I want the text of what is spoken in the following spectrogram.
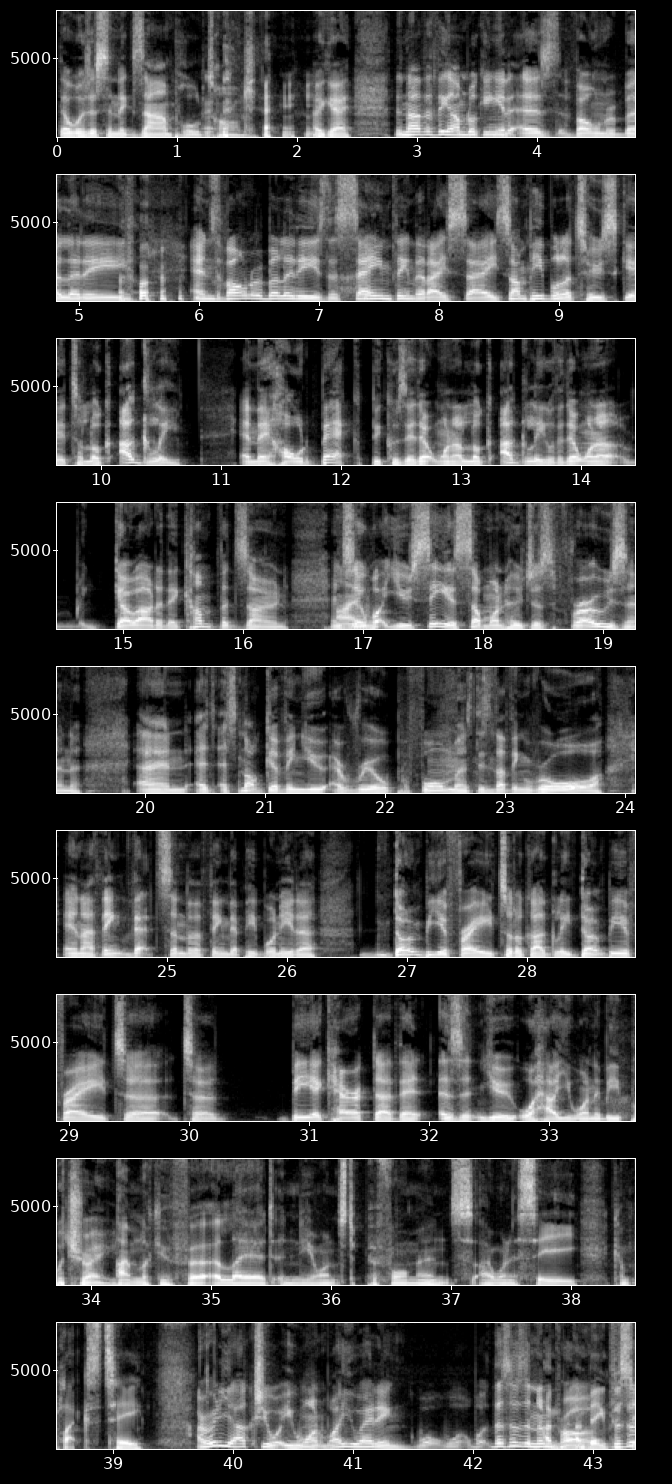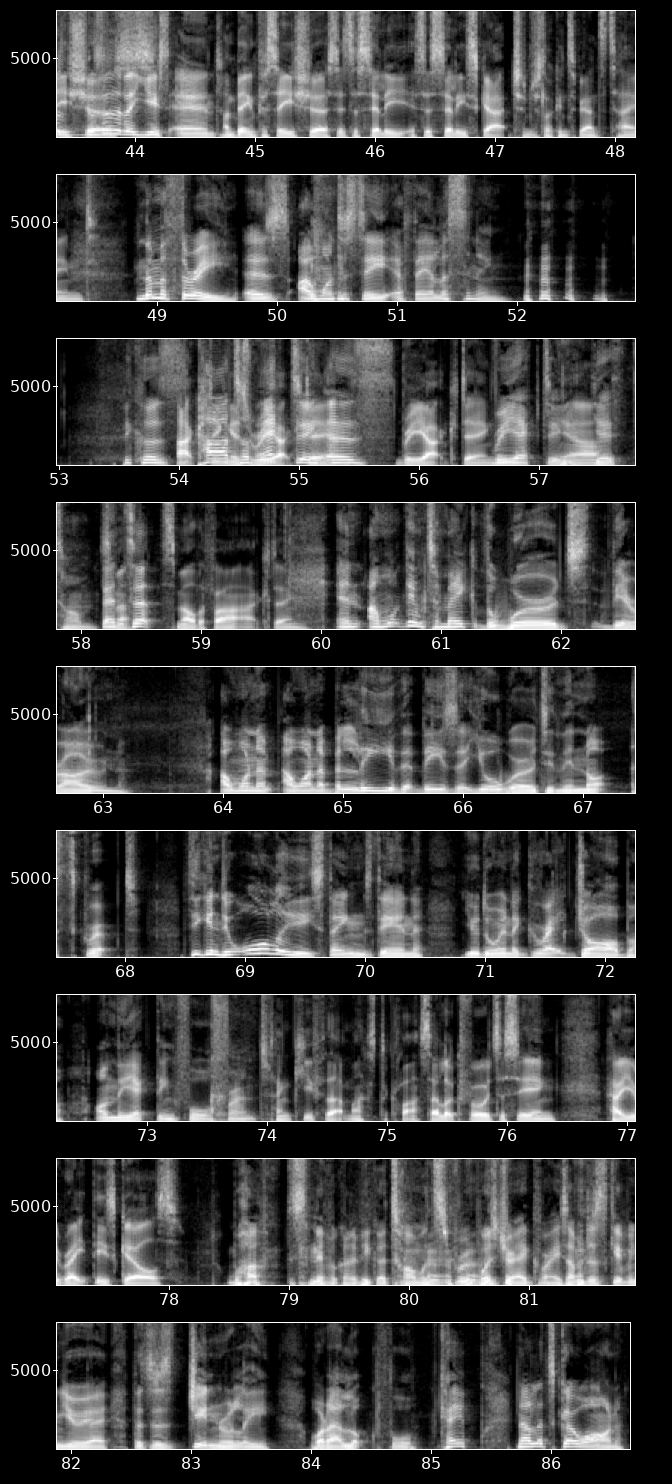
That was just an example, Tom. okay. Another thing I'm looking at is vulnerability. and vulnerability is the same thing that I say. Some people are too scared to look ugly. And they hold back because they don't want to look ugly or they don't want to go out of their comfort zone. And so, I'm- what you see is someone who's just frozen and it, it's not giving you a real performance. There's nothing raw. And I think that's another thing that people need to don't be afraid to look ugly. Don't be afraid to, to, be a character that isn't you or how you want to be portrayed. I'm looking for a layered and nuanced performance. I want to see complexity. I already asked you what you want. Why are you adding? What, what, what, this is an I'm- I'm being this is, this is a yes and. I'm being facetious. It's a silly. It's a silly sketch. I'm just looking to be entertained. Number three is I want to see if they are listening. because Acting part is of reacting. acting is Reacting. reacting. Yeah. Yes, Tom. That's it. Smell the fart acting. and I want them to make the words their own. I want to I want to believe that these are your words and they're not a script. If you can do all of these things, then you're doing a great job on the acting forefront. Thank you for that masterclass. I look forward to seeing how you rate these girls. Well, it's never going to be a good time with RuPaul's Drag Race. I'm just giving you a. This is generally what I look for. Okay, now let's go on.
